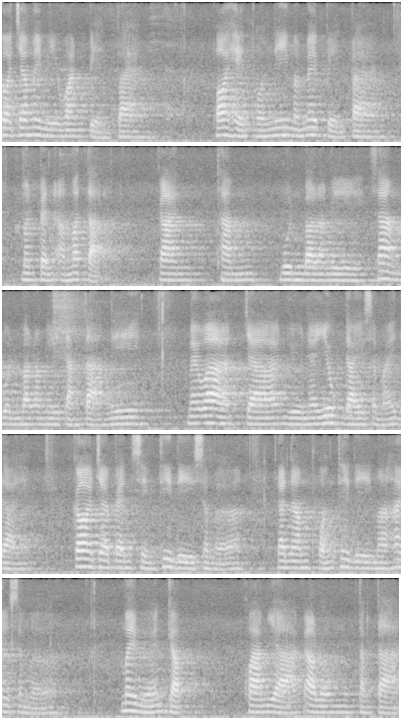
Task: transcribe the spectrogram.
ก็จะไม่มีวันเปลี่ยนแปลง เพราะเหตุผลนี้มันไม่เปลี่ยนแปลง มันเป็นอมตะ การทำบุญบารมี สร้างบุญบารมีต่างๆนี้ ไม่ว่าจะอยู่ในยุคใดสมัยใด ก็จะเป็นสิ่งที่ดีเสมอ จะนำผลที่ดีมาให้เสมอ ไม่เหมือนกับความอยากอารมณ์ต่าง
